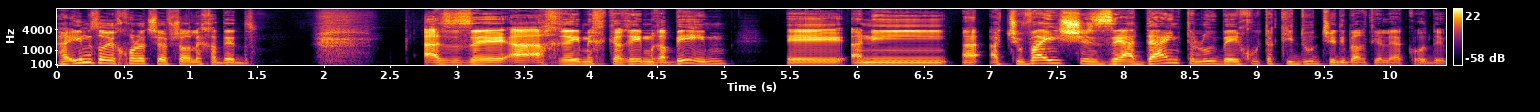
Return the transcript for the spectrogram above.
האם זו יכולת שאפשר לחדד? אז אה, אחרי מחקרים רבים, אה, אני, התשובה היא שזה עדיין תלוי באיכות הקידוד שדיברתי עליה קודם.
